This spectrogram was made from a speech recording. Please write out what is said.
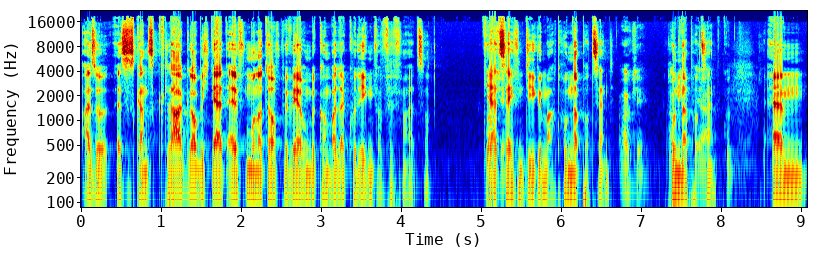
also es ist ganz klar, glaube ich, der hat elf Monate auf Bewährung bekommen, weil er Kollegen verpfiffen hat. So. Der hat Okay. safe einen Deal gemacht, 100 Prozent. Okay. 100%. Ja, gut. Ähm,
